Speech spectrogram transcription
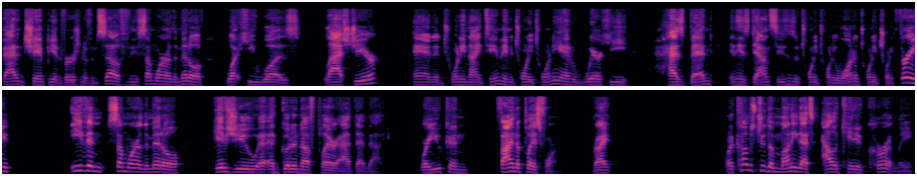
batting champion version of himself, he's somewhere in the middle of what he was last year and in 2019 and even 2020 and where he has been in his down seasons of 2021 and 2023 even somewhere in the middle gives you a good enough player at that value where you can find a place for him, right? When it comes to the money that's allocated currently,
